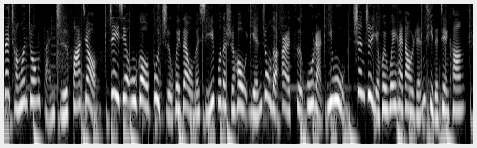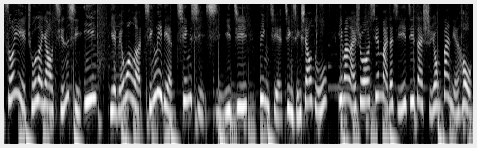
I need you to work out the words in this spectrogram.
在常温中繁殖发酵。这些污垢不只会在我们洗衣服的时候严重的二次污染衣物，甚至也会危害到人体的健康。所以，除了要勤洗衣，也别忘了勤力点清洗洗衣机，并且进行消毒。一般来说，新买的洗衣机在使用半年后，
